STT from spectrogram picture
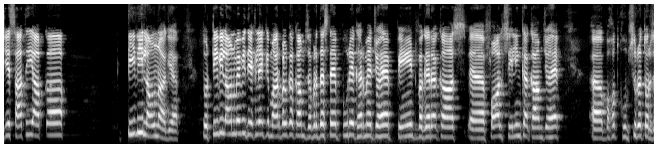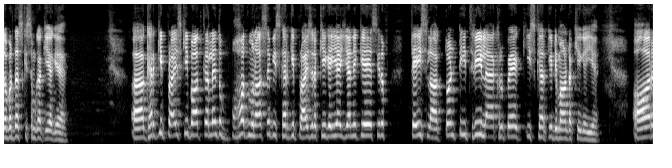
ये साथ ही आपका टीवी लाउन आ गया। तो टीवी लाउन में भी देख लें कि मार्बल का काम ज़बरदस्त है। पूरे घर में जो है पेंट वगैरह का फॉल सीलिंग का काम जो है बहुत खूबसूरत और ज़बरदस्त किस्म का किया गया है। घर की प्राइस की बात कर लें तो बहुत मुनासिब इस घर की प्राइस रखी गई है, यानी कि सिर्फ़ तेईस लाख ट्वेंटी थ्री लाख रुपए इस घर की डिमांड रखी गई है। और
